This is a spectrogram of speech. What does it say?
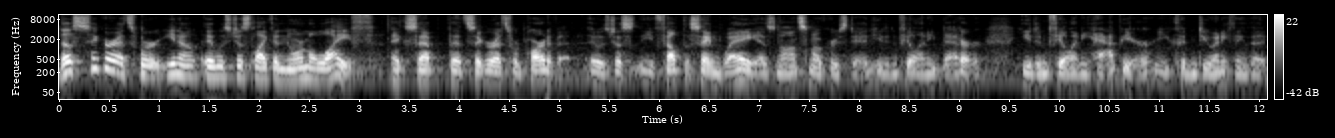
those cigarettes were, you know, it was just like a normal life, except that cigarettes were part of it. It was just, you felt the same way as non smokers did. You didn't feel any better. You didn't feel any happier. You couldn't do anything that,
